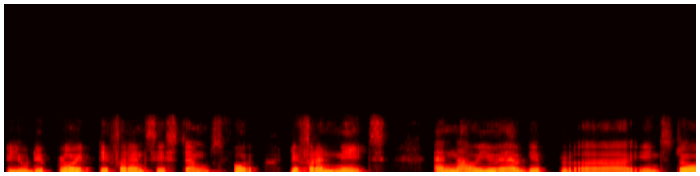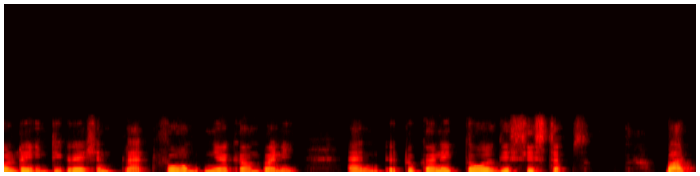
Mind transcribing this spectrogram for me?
you deploy different systems for different needs. And now you have uh, installed the integration platform in your company and to connect all these systems. But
